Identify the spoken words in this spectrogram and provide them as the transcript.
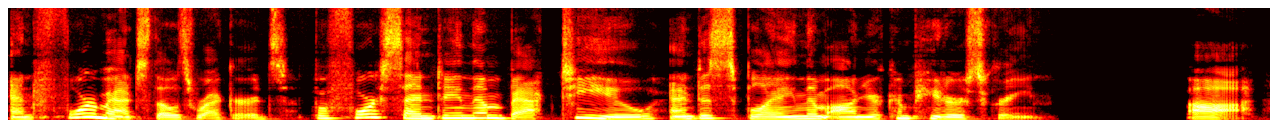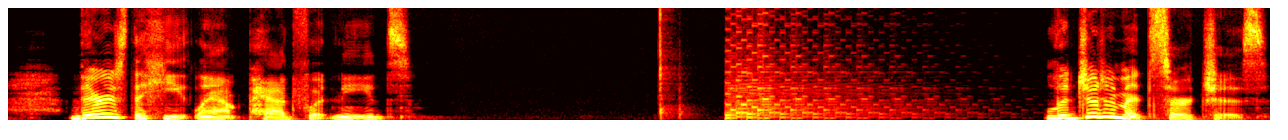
and formats those records before sending them back to you and displaying them on your computer screen. Ah, there's the heat lamp Padfoot needs. Legitimate searches,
